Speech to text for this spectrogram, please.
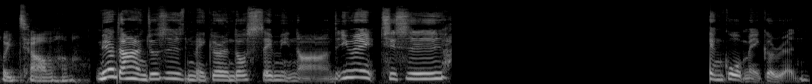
回家吗？没有，当然就是每个人都 seminar，啊因为其实见过每个人，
